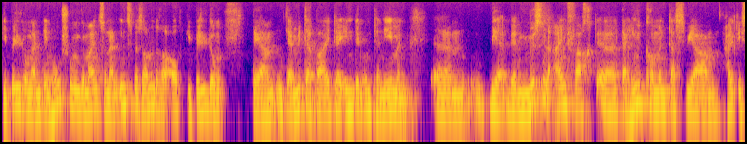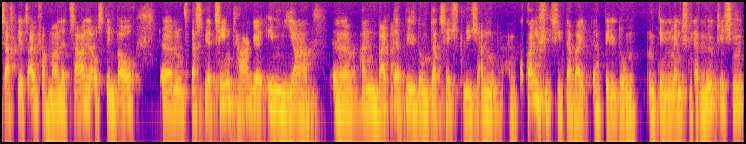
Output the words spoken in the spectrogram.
die Bildung an den Hochschulen gemeint, sondern insbesondere auch die Bildung der, der Mitarbeiter in den Unternehmen. Ähm, wir, wir müssen einfach äh, dahin kommen, dass wir, halt, ich sage jetzt einfach mal eine Zahl aus dem Bauch, ähm, dass wir zehn Tage im Jahr äh, an Weiterbildung tatsächlich, an, an qualifizierter Weiterbildung den Menschen ermöglichen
